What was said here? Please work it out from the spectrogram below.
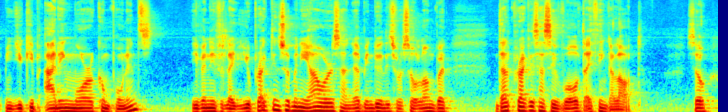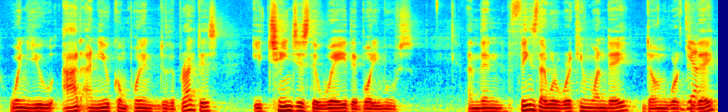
I mean, you keep adding more components, even if it's like you practice so many hours and I've been doing this for so long, but that practice has evolved, I think, a lot. So when you add a new component into the practice, it changes the way the body moves. And then things that were working one day don't work Yeah. today.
